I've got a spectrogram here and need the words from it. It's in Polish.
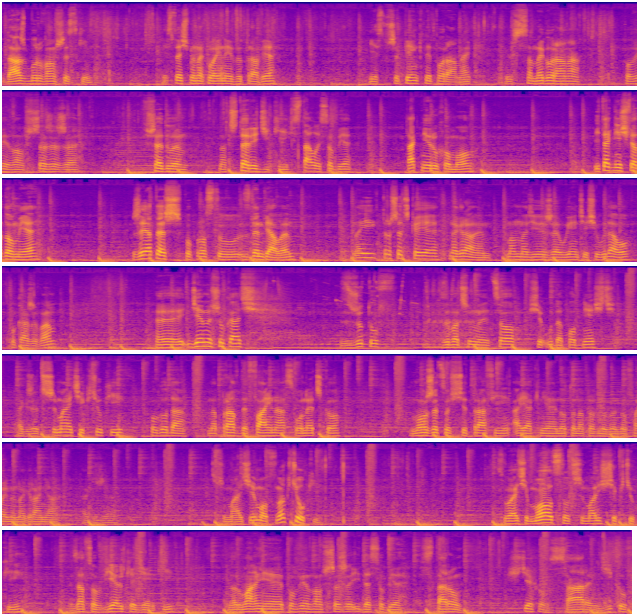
Daszbur Wam wszystkim. Jesteśmy na kolejnej wyprawie. Jest przepiękny poranek. Już z samego rana powiem Wam szczerze, że wszedłem na cztery dziki. Stały sobie tak nieruchomo i tak nieświadomie, że ja też po prostu zdębiałem. No i troszeczkę je nagrałem. Mam nadzieję, że ujęcie się udało. Pokażę Wam. E, idziemy szukać zrzutów. Zobaczymy, co się uda podnieść. Także trzymajcie kciuki. Pogoda naprawdę fajna, słoneczko. Może coś się trafi, a jak nie, no to na pewno będą fajne nagrania. Także trzymajcie mocno kciuki. Słuchajcie, mocno trzymaliście kciuki, za co wielkie dzięki. Normalnie powiem Wam szczerze, idę sobie starą ściechą saren, dzików,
